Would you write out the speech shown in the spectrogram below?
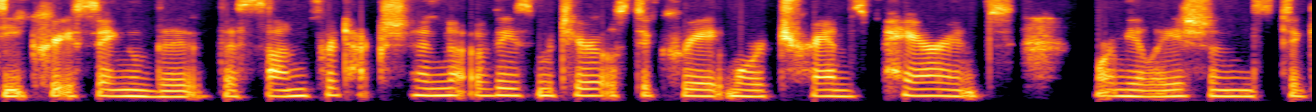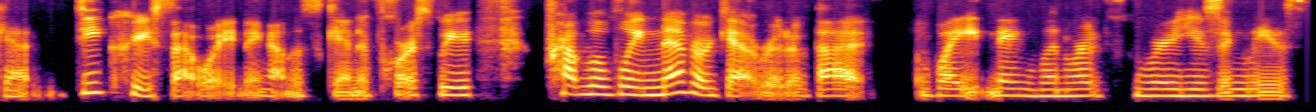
decreasing the the sun protection of these materials to create more transparent formulations to get decrease that whitening on the skin. Of course, we probably never get rid of that whitening when we're we're using these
